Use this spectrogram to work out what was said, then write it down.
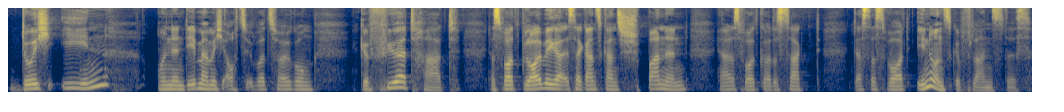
durch ihn und indem er mich auch zur Überzeugung geführt hat. Das Wort Gläubiger ist ja ganz, ganz spannend. Ja, das Wort Gottes sagt, dass das Wort in uns gepflanzt ist.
